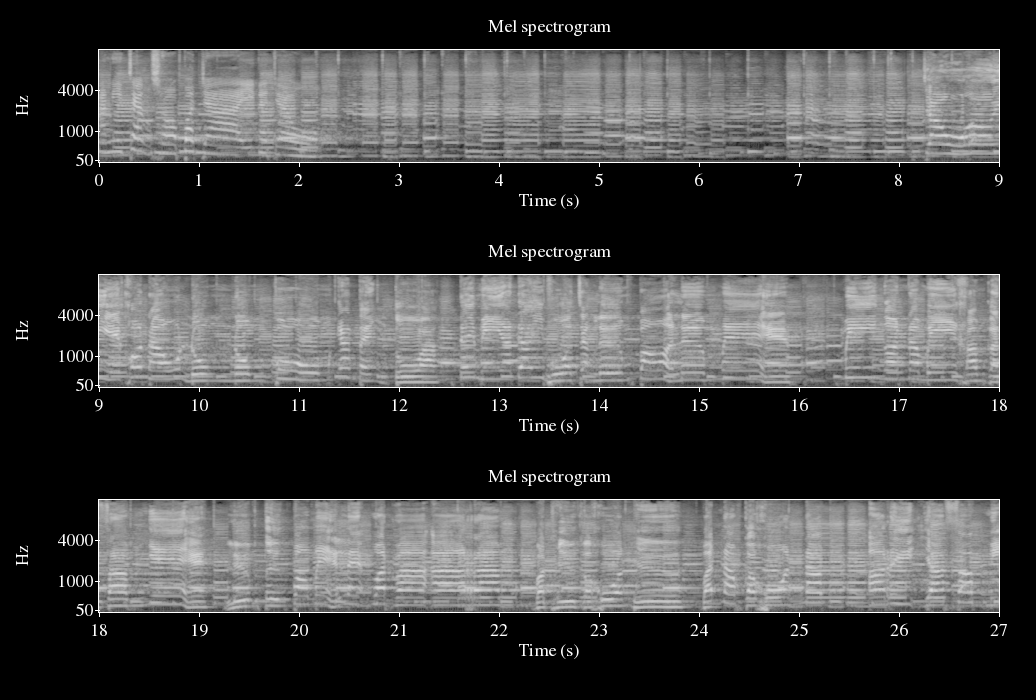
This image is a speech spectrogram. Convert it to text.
อันนี้จ้างชอป้อใจายนะเจ้า คนเอาหนุ่มหนุ่มกูมก็แต่งตัว ได้เมียได้ผัวจังลืมพ่อลืมแม่ มีเงินนะมีคำกระซำแย่ ลืมตึงพ่อแม่และวัดวาอาราม บัดถือก็ควรถือ บัดนับก็ควรนับ อริยทรัพย์มี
